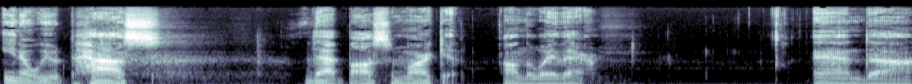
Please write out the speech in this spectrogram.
you know, we would pass that Boston market on the way there. And uh,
